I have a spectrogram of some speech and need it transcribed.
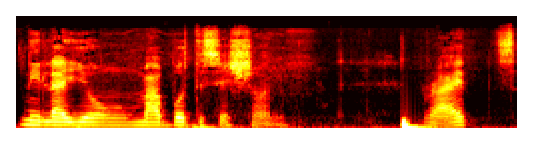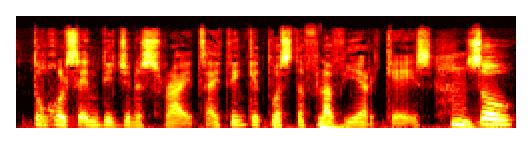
nila yung Mabo decision right? Tungkol sa indigenous rights. I think it was the Flavier case. So,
